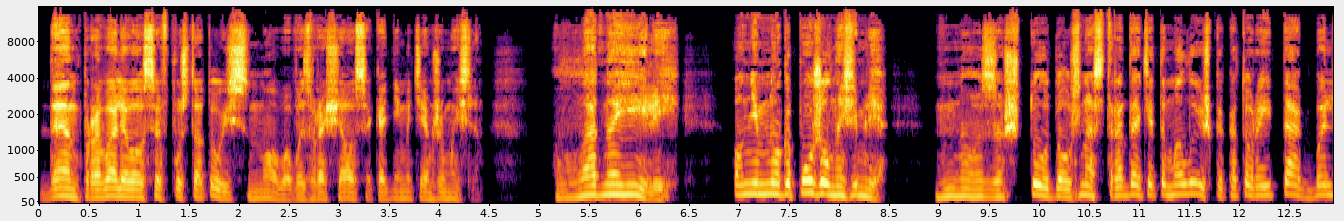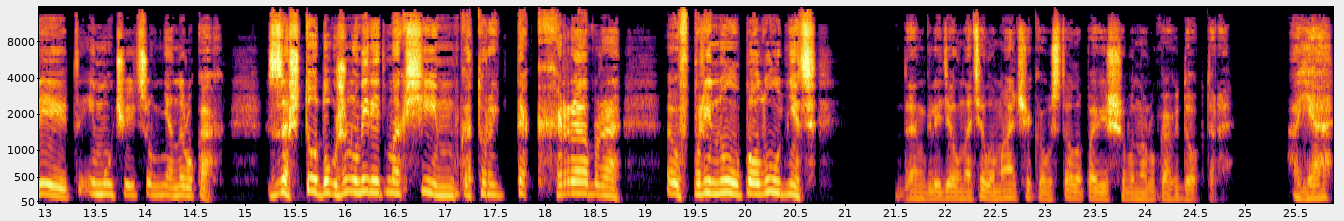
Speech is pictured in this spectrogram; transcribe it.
Дэн проваливался в пустоту и снова возвращался к одним и тем же мыслям. «Ладно, Илий, он немного пожил на земле, но за что должна страдать эта малышка, которая и так болеет и мучается у меня на руках? За что должен умереть Максим, который так храбро в плену у полудниц?» Дэн глядел на тело мальчика, устало повисшего на руках доктора. «А я?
